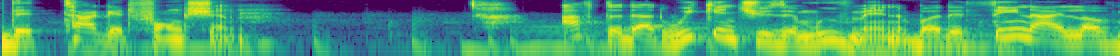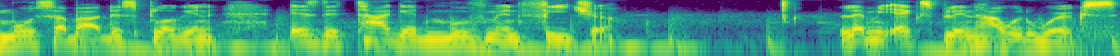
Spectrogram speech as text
The target function. After that, we can choose a movement, but the thing I love most about this plugin is the target movement feature. Let me explain how it works.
